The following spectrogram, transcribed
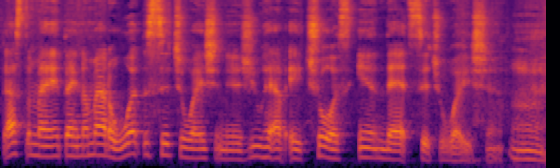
That's the main thing. No matter what the situation is, you have a choice in that situation. Mm.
